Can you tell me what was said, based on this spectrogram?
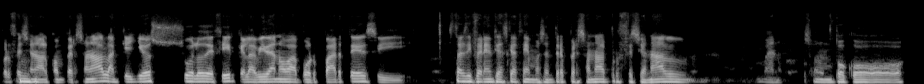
profesional con personal, aunque yo suelo decir que la vida no va por partes y estas diferencias que hacemos entre personal, profesional, bueno, son un poco...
